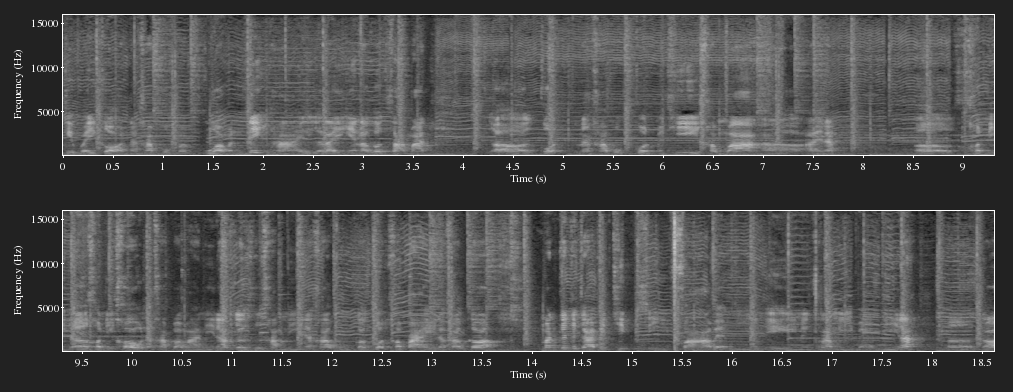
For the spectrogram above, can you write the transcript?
เก็บไว้ก่อนนะครับผมแบบกลัวมันเด้งหายหรืออะไรเงี้ยเราก็สามารถเออกดนะครับผมกดไปที่คำว่าเอออะไรนะ เอ่อคอนิเอ่อคอนิคอลนะครับประมาณนี้นะก็คือคำนี้นะครับ ผมก็กดเข้าไปแล้วครับก็มันก็จะกลายเป็นชิปสีฟ้าแบบนี้นั่นเองนะครับมีแบบนี้นะเออก็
